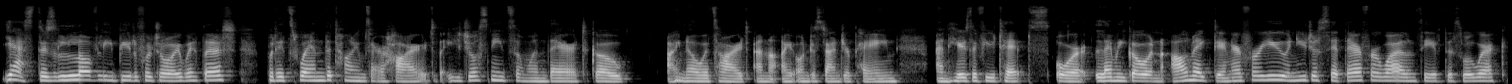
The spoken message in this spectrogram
yes there's lovely beautiful joy with it but it's when the times are hard that you just need someone there to go I know it's hard and I understand your pain. And here's a few tips or let me go and I'll make dinner for you and you just sit there for a while and see if this will work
